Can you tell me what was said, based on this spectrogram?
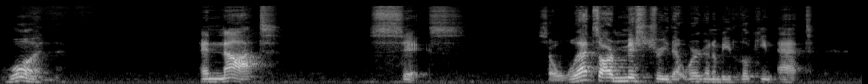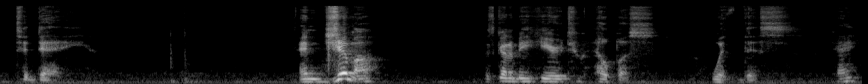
1 and not 6? So that's our mystery that we're going to be looking at today. And GEMA is going to be here to help us with this. Okay?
